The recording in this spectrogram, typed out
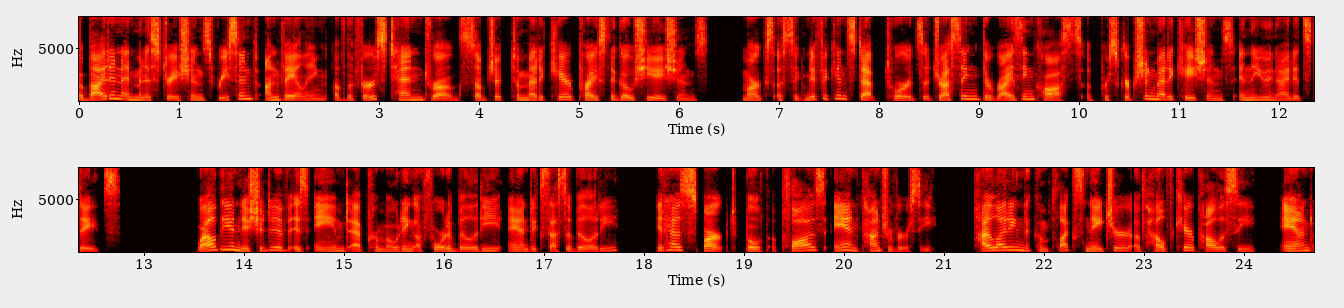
The Biden administration's recent unveiling of the first 10 drugs subject to Medicare price negotiations marks a significant step towards addressing the rising costs of prescription medications in the United States. While the initiative is aimed at promoting affordability and accessibility, it has sparked both applause and controversy, highlighting the complex nature of healthcare policy and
